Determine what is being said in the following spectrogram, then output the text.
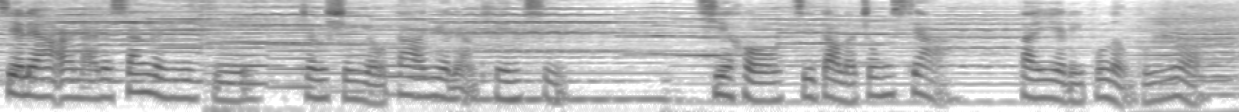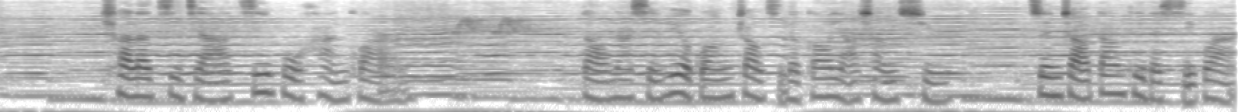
接连而来的三个日子，正是有大月亮天气，气候即到了中夏，半夜里不冷不热。穿了自家基布汗褂儿，到那些月光照极的高崖上去，遵照当地的习惯，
